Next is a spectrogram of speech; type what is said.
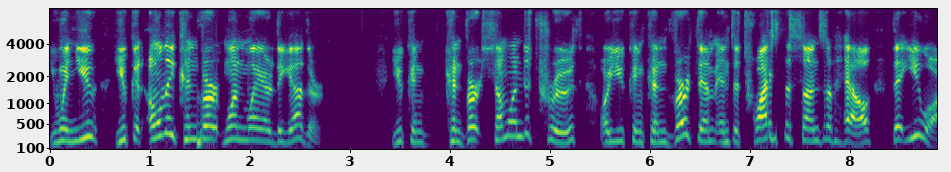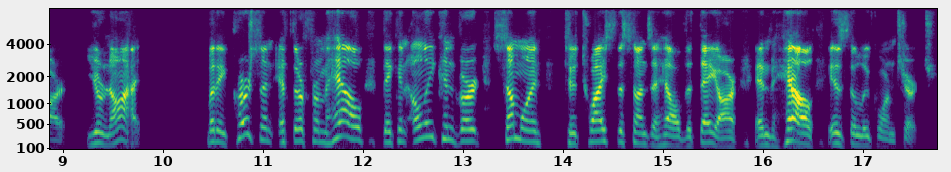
When you you can only convert one way or the other. You can convert someone to truth, or you can convert them into twice the sons of hell that you are. You're not. But a person, if they're from hell, they can only convert someone to twice the sons of hell that they are. And hell is the lukewarm church.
